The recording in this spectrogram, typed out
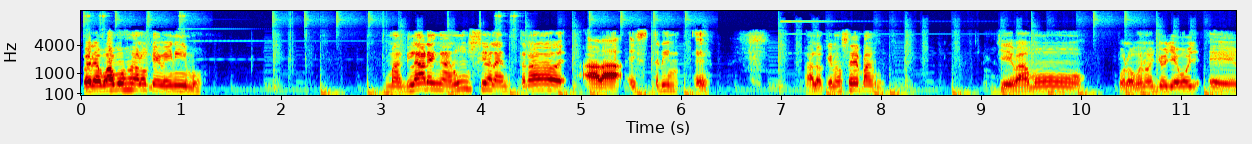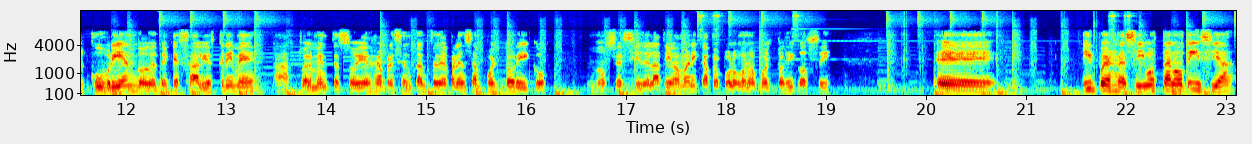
Pero vamos a lo que vinimos. McLaren anuncia la entrada a la Stream E. Para los que no sepan, llevamos, por lo menos yo llevo eh, cubriendo desde que salió Stream E. Actualmente soy el representante de prensa en Puerto Rico. No sé si de Latinoamérica, pero por lo menos Puerto Rico sí. Eh, y pues recibo esta noticia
